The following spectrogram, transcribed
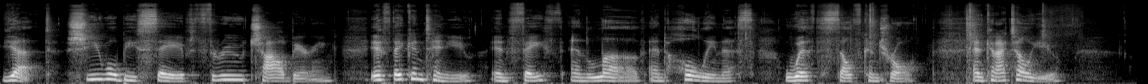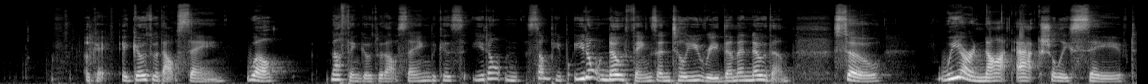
Yet she will be saved through childbearing if they continue in faith and love and holiness with self control. And can I tell you, okay, it goes without saying, well, nothing goes without saying because you don't some people you don't know things until you read them and know them. So, we are not actually saved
